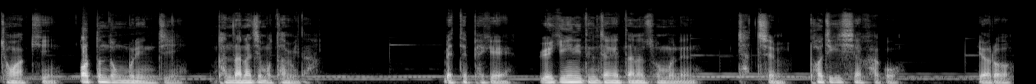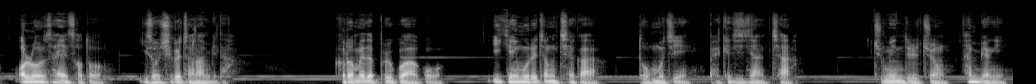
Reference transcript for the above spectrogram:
정확히 어떤 동물인지 판단하지 못합니다. 메테팩에 외계인이 등장했다는 소문은 차츰 퍼지기 시작하고 여러 언론사에서도 이 소식을 전합니다. 그럼에도 불구하고 이 괴물의 정체가 도무지 밝혀지지 않자 주민들 중 한 명이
